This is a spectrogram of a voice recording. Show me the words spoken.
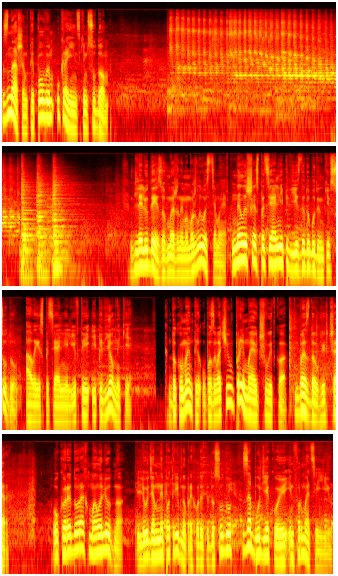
з нашим типовим українським судом? Для людей з обмеженими можливостями не лише спеціальні під'їзди до будинків суду, але й спеціальні ліфти і підйомники. Документи у позивачів приймають швидко, без довгих черг. У коридорах малолюдно. Людям не потрібно приходити до суду за будь-якою інформацією.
